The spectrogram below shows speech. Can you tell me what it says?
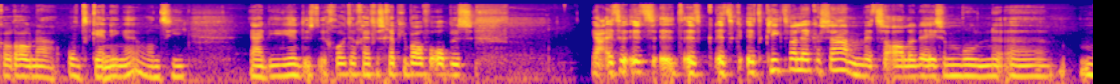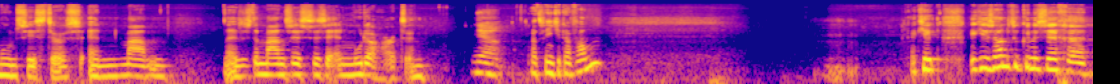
corona-ontkenningen. Want die, ja, die dus, gooit nog even een schepje bovenop. Dus ja, het, het, het, het, het, het klikt wel lekker samen met z'n allen, deze Moon, uh, moon Sisters en Maan. Nee, dus de Maanzusters en Moederharten. Ja. Wat vind je daarvan? Kijk, je, kijk, je zou natuurlijk kunnen zeggen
